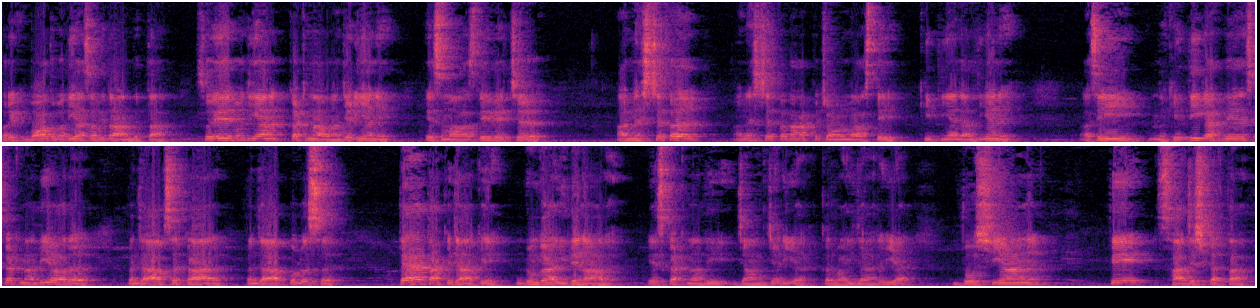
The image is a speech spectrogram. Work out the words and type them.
ਔਰ ਇੱਕ ਬਹੁਤ ਵਧੀਆ ਸੰਵਿਧਾਨ ਦਿੱਤਾ। ਸੋ ਇਹੋ ਜੀਆਂ ਘਟਨਾਵਾਂ ਜਿਹੜੀਆਂ ਨੇ ਇਹ ਸਮਾਜ ਦੇ ਵਿੱਚ ਅਨਿਸ਼ਚਿਤ ਅਨਿਸ਼ਚਿਤਤਾ ਪਹੁੰਚਾਉਣ ਵਾਸਤੇ ਕੀਤੀਆਂ ਜਾਂਦੀਆਂ ਨੇ। ਅਸੀਂ ਨਖੇਦੀ ਕਰਦੇ ਹਾਂ ਇਸ ਘਟਨਾ ਦੀ ਔਰ ਪੰਜਾਬ ਸਰਕਾਰ, ਪੰਜਾਬ ਪੁਲਿਸ ਤਹਿ ਤੱਕ ਜਾ ਕੇ ਡੂੰਘਾਈ ਦੇ ਨਾਲ ਇਸ ਘਟਨਾ ਦੀ ਜਾਂਚ ਜਿਹੜੀ ਆ ਕਰਵਾਈ ਜਾ ਰਹੀ ਆ। ਦੋਸ਼ੀਆਂ ਤੇ ਸਾਜ਼ਿਸ਼ਕਰਤਾ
